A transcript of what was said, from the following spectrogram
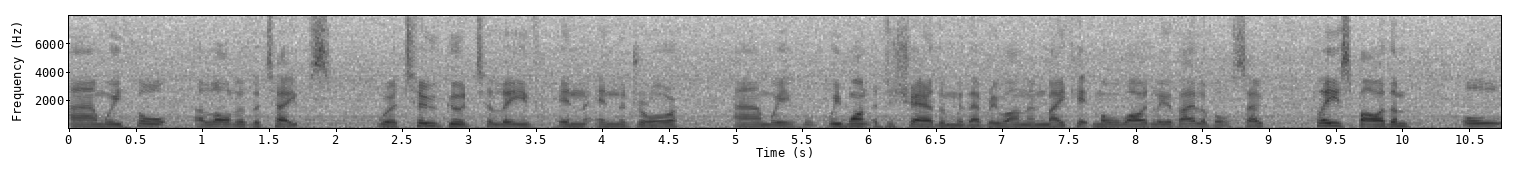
and we thought a lot of the tapes were too good to leave in in the drawer, and we we wanted to share them with everyone and make it more widely available. So please buy them. All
